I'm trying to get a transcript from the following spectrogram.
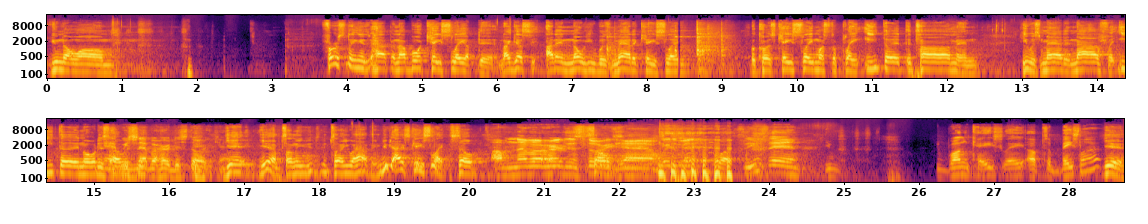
you know, um, first thing that happened, I brought Kay Slay up there. And I guess I didn't know he was mad at Kay Slay because K Slay must have played Ether at the time and he was mad at Nas for Ether and all this Yeah, other we shit. never heard this story, Ken. Yeah, yeah, I'm telling you, I'm telling you what happened. You can ask Kay Slay. So I've never heard this story, So- Cam. Wait a minute. What? So you saying you you brung Kay Slay up to baseline? yeah,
